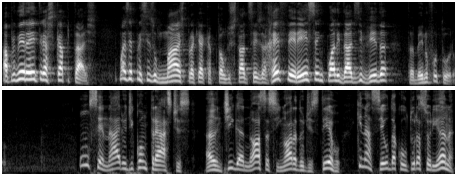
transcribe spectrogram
A primeira é entre as capitais. Mas é preciso mais para que a capital do estado seja referência em qualidade de vida também no futuro. Um cenário de contrastes. A antiga Nossa Senhora do Desterro, que nasceu da cultura soriana,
